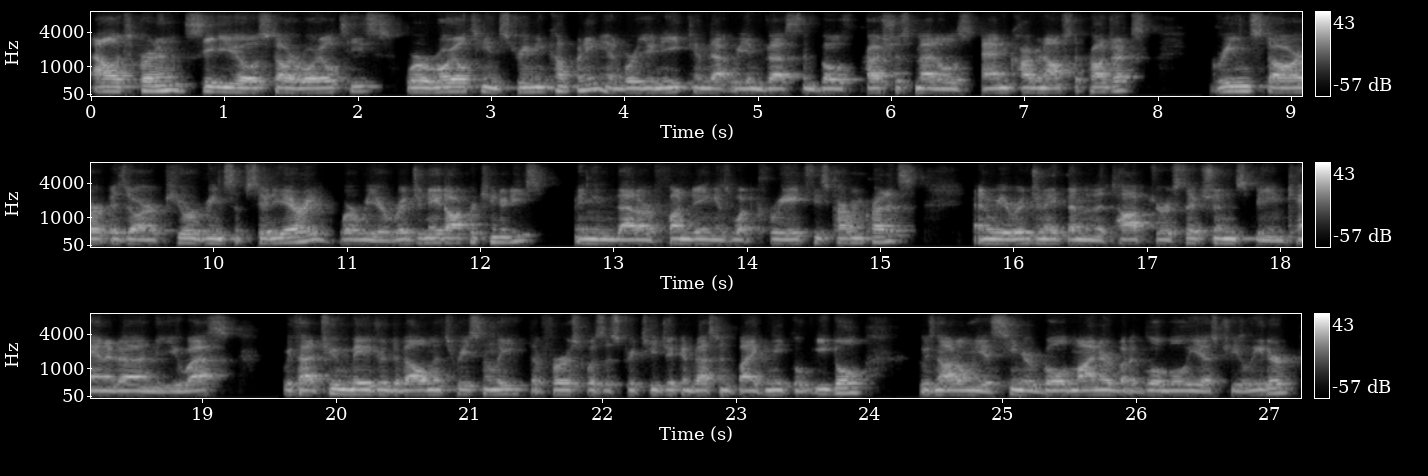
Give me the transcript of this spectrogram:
Alex Pernin, CEO of Star Royalties. We're a royalty and streaming company, and we're unique in that we invest in both precious metals and carbon offset projects. Green Star is our pure green subsidiary where we originate opportunities, meaning that our funding is what creates these carbon credits and we originate them in the top jurisdictions, being Canada and the US. We've had two major developments recently. The first was a strategic investment by Agnico Eagle, who's not only a senior gold miner, but a global ESG leader.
